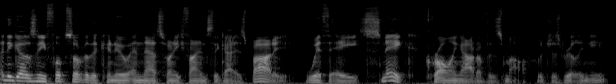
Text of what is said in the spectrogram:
And he goes and he flips over the canoe and that's when he finds the guy's body with a snake crawling out of his mouth, which is really neat.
